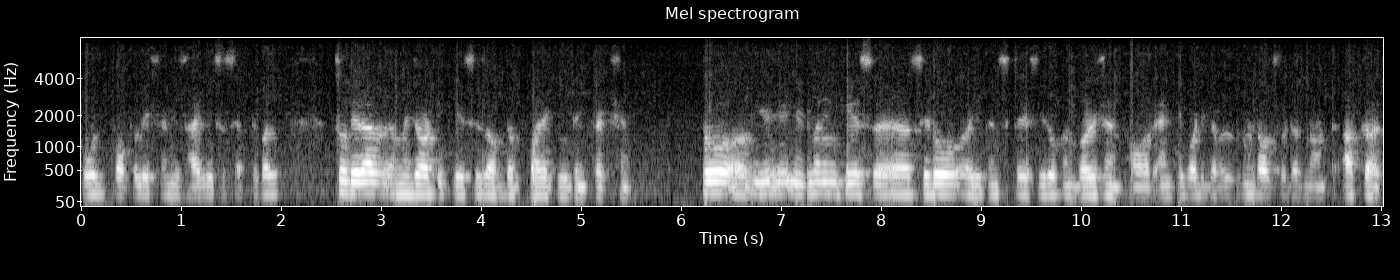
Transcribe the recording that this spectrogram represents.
whole population is highly susceptible. So there are majority cases of the per acute infection so uh, even in case zero you can say seroconversion or antibody development also does not occur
